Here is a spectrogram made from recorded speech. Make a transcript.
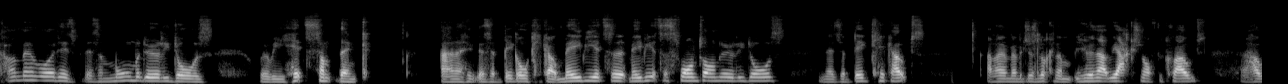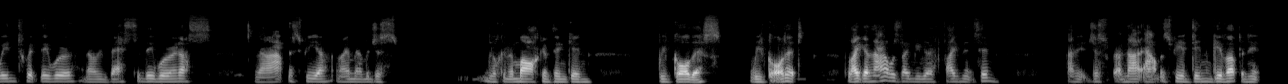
I can't remember what it is, but there's a moment early doors where we hit something, and I think there's a big old kick out. Maybe it's a maybe it's a swanton early doors, and there's a big kick out. And I remember just looking at hearing that reaction off the crowd and how into it they were and how invested they were in us and our atmosphere. And I remember just looking at Mark and thinking, We've got this. We've got it. Like and that was like maybe like five minutes in. And it just and that atmosphere didn't give up and it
